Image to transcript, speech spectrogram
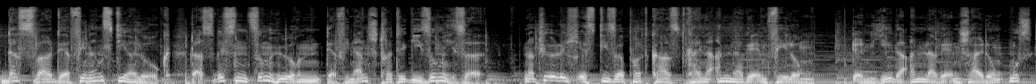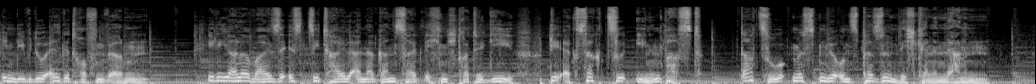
Das war der Finanzdialog, das Wissen zum Hören der Finanzstrategie Sumese. Natürlich ist dieser Podcast keine Anlageempfehlung, denn jede Anlageentscheidung muss individuell getroffen werden. Idealerweise ist sie Teil einer ganzheitlichen Strategie, die exakt zu Ihnen passt. Dazu müssten wir uns persönlich kennenlernen.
